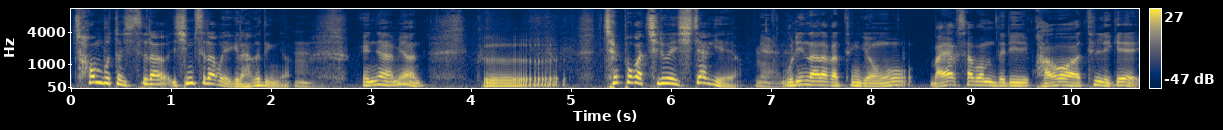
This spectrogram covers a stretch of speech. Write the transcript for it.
처음부터 힘쓰라, 힘쓰라고 얘기를 하거든요. 왜냐하면 그 체포가 치료의 시작이에요. 네. 우리나라 같은 경우 마약 사범들이 과거와 틀리게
